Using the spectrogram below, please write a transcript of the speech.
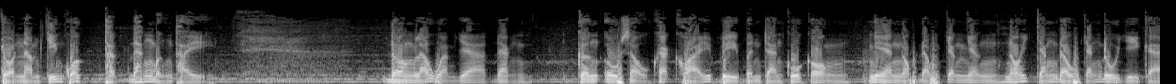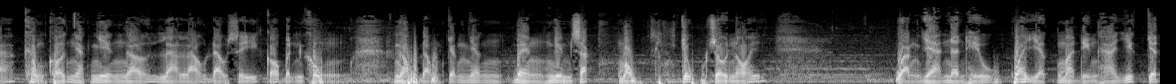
cho Nam Chiến Quốc. Thật đáng mừng thầy. Đoàn lão hoàng gia đang cơn ưu sầu khắc khoải vì bệnh trạng của con, nghe ngọc động chân nhân nói chẳng đầu chẳng đuôi gì cả, không khỏi ngạc nhiên ngỡ là lão đạo sĩ có bệnh khùng. Ngọc động chân nhân bèn nghiêm sắc một chút rồi nói, hoàng gia nên hiểu, quái vật mà điện hạ giết chết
